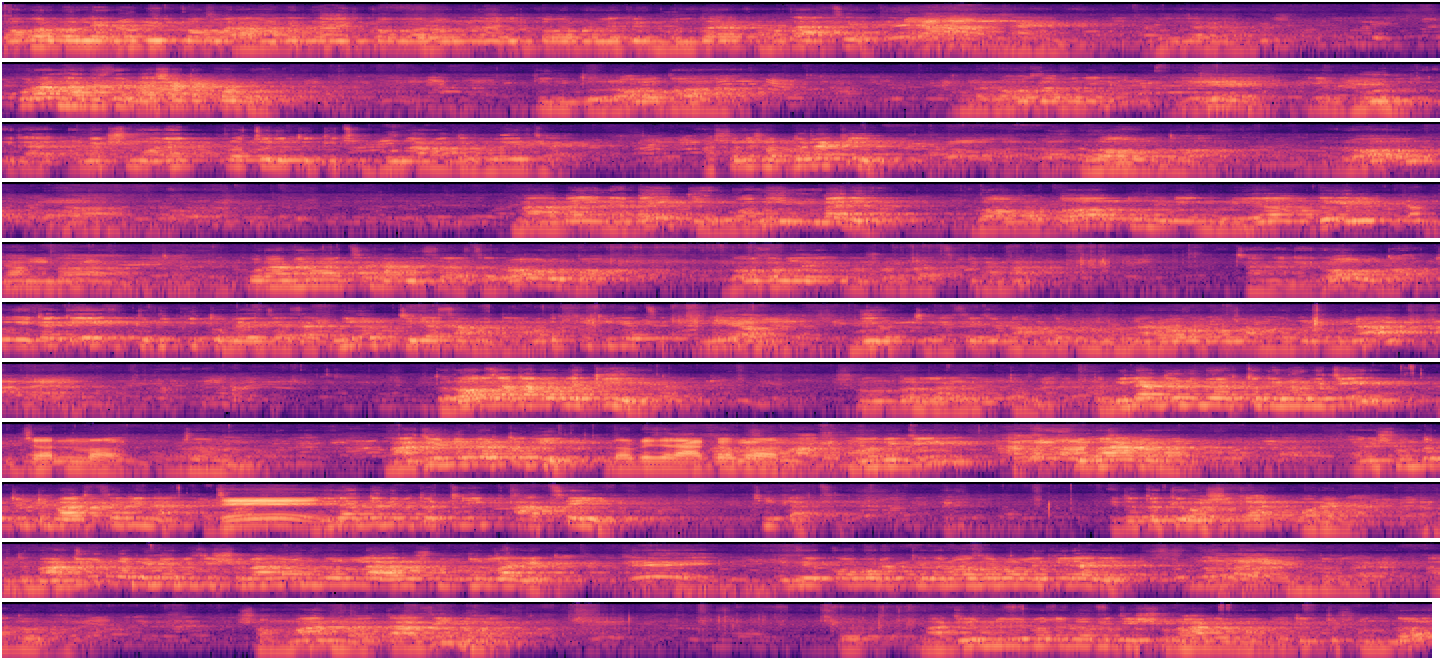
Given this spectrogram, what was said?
কবর বললে নবীর কবর আমাদের নবীর কবর অন্য নবীর কবর বললে কি ভুল ধরার ক্ষমতা আছে? ভুল ধরার ক্ষমতা কোরআন হাদিসের ভাষাটা কবর। কিন্তু রওদা আমরা রওজা বলি না? এটা ভুল। এটা অনেক সময় অনেক প্রচলিত কিছু ভুল আমাদের হয়ে যায়। আসলে শব্দটা কি? রওদা। রওদা। মা বাইনা বাইতি ওয়া মিনবারি রাওদাতুন মিন রিয়াদিল কোরআনেও আছে হাদিসে আছে রওদা। রওজা বলে কোনো শব্দ আছে কিনা আমার জানা নেই রওদা। তো এটাকে একটু বিকৃত হয়ে যায় যাক নিয়ত ঠিক আছে আমাদের। আমাদের কি ঠিক আছে? নিয়ত। ঠিক আছে এই জন্য আমাদের কোনো গুণা রওজা বললে আমাদের কোনো গুণা তো রওজাটা বললে কি? সুন্দর লাগে উত্তম লাগে তো মিলাদুন নবী অর্থ কি নবীজির জন্ম। জন্ম। মাঝির নবী অর্থ কি? নবীজের আগমন। নবীজি শুভাগমন। মানে সৌন্দর্য একটু বাড়ছে কি না? জি। নবী তো ঠিক আছেই। ঠিক আছে। এটা তো কেউ অস্বীকার করে না। কিন্তু মাজিউর নবী নবীজি শুভাগমন বললে আরও সুন্দর লাগে এটা। এই যে কবরের থেকে রজা বললে কি লাগে। সুন্দর লাগে। আদব হয়। সম্মান হয়। তাজিম হয়। তো সুবহানাল্লাহ। এটা একটু সুন্দর।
